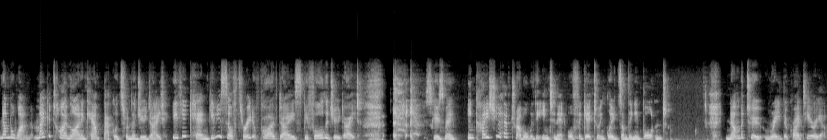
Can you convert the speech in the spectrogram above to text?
Number one, make a timeline and count backwards from the due date. If you can, give yourself three to five days before the due date. Excuse me. In case you have trouble with the internet or forget to include something important. Number two, read the criteria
